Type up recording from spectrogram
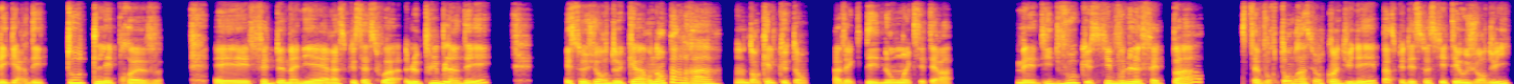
mais gardez toutes les preuves et faites de manière à ce que ça soit le plus blindé. Et ce genre de cas, on en parlera dans quelques temps avec des noms, etc. Mais dites-vous que si vous ne le faites pas, ça vous retombera sur le coin du nez parce que des sociétés aujourd'hui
